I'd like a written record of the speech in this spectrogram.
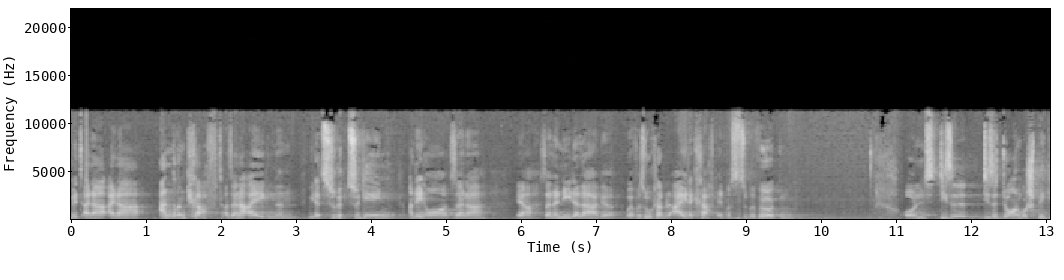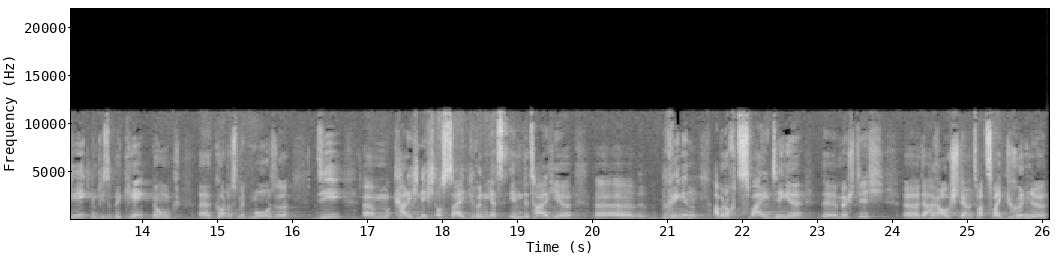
mit einer, einer anderen Kraft als seiner eigenen wieder zurückzugehen an den Ort seiner, ja, seiner Niederlage, wo er versucht hat, mit eigener Kraft etwas zu bewirken. Und diese, diese Dornbusch-Begegnung, diese Begegnung äh, Gottes mit Mose, die ähm, kann ich nicht aus Zeitgründen jetzt im Detail hier äh, äh, bringen, aber doch zwei Dinge äh, möchte ich äh, da herausstellen. Und zwar zwei Gründe,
